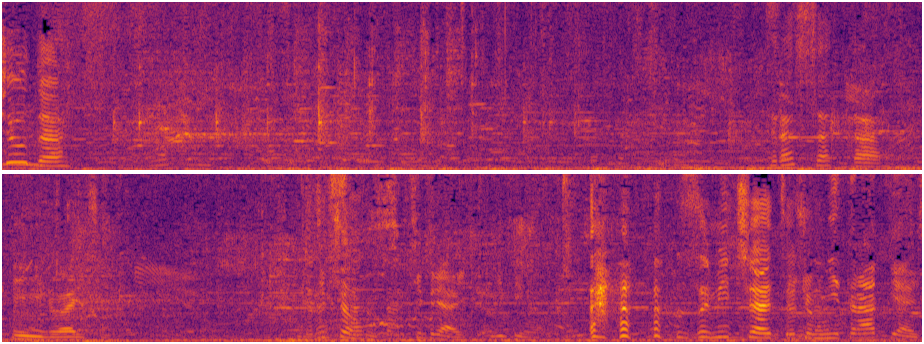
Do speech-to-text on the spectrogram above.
чудо. Красота. И не говорите. Красота. С сентября не пила. Замечательно. Причем не торопясь.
